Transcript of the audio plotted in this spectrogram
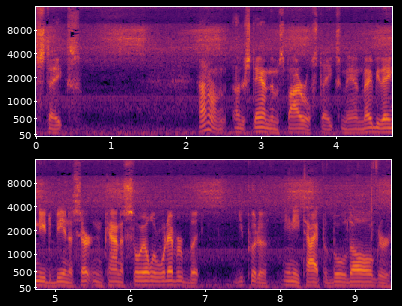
stakes. I don't understand them spiral stakes, man. Maybe they need to be in a certain kind of soil or whatever, but you put a any type of bulldog or,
